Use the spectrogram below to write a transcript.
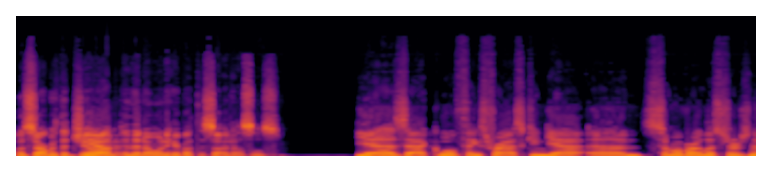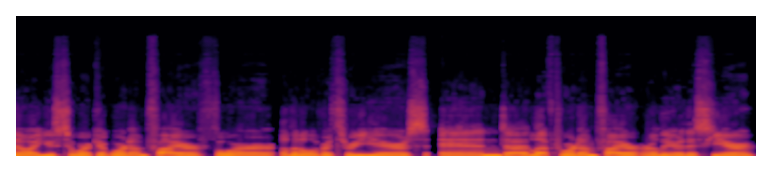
let's start with the job, yeah. and then I want to hear about the side hustles. Yeah, Zach. Well, thanks for asking. Yeah, um, some of our listeners know I used to work at Word on Fire for a little over three years, and I left Word on Fire earlier this year.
